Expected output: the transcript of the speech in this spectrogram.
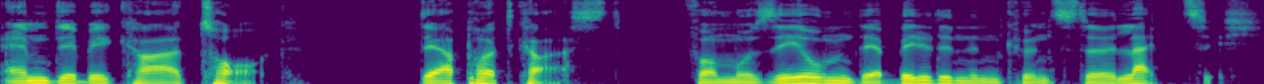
MDBK Talk, der Podcast vom Museum der Bildenden Künste Leipzig.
